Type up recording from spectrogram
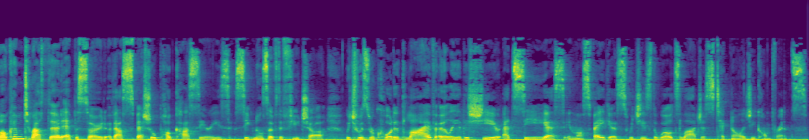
Welcome to our third episode of our special podcast series, Signals of the Future, which was recorded live earlier this year at CES in Las Vegas, which is the world's largest technology conference.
